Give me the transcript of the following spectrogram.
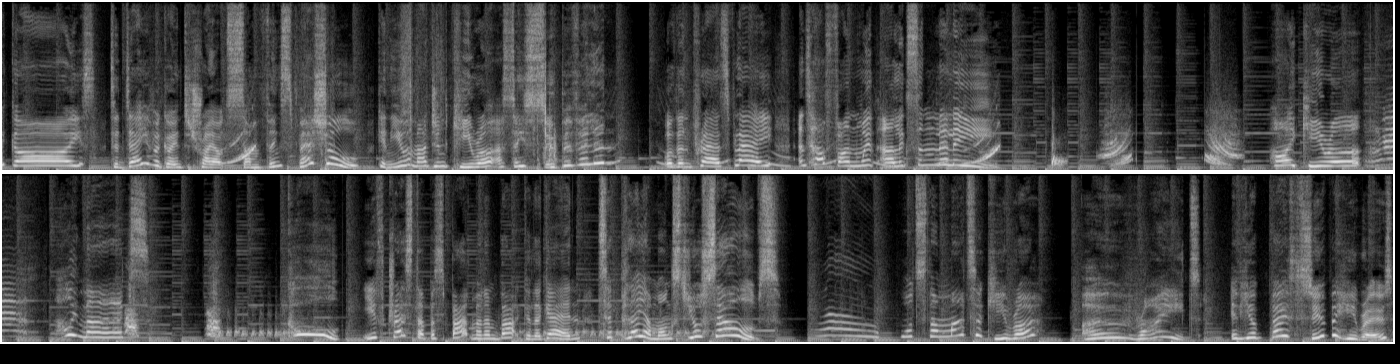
Hi guys! Today we're going to try out something special. Can you imagine Kira as a supervillain? Well then press play and have fun with Alex and Lily. Hi Kira. Hi Max. Cool! You've dressed up as Batman and Batgirl again to play amongst yourselves. What's the matter, Kira? Oh, right. If you're both superheroes,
